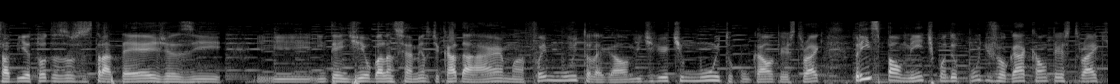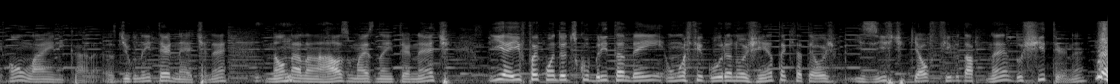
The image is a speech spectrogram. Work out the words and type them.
sabia todas as estratégias e, e, e entendia o balanceamento de cada arma. Foi muito legal, me diverti muito com Counter Strike, principalmente quando eu pude jogar Counter Strike online, cara. Eu digo na internet, né? Não na lan house, mas na internet. E aí foi quando eu descobri também uma figura nojenta que até hoje existe, que é o filho da, né, do cheater, né? Uh,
